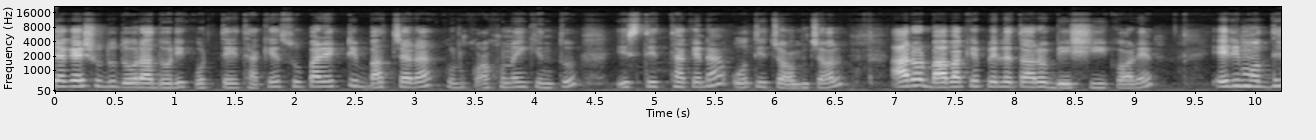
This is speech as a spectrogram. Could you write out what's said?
জায়গায় শুধু দৌড়াদৌড়ি করতেই থাকে। সুপার অ্যাক্টিভ বাচ্চারা কখনোই কিন্তু স্থির থাকে না, অতি চঞ্চল। আর ওর বাবাকে পেলে তো আরও বেশি করে। এরই মধ্যে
